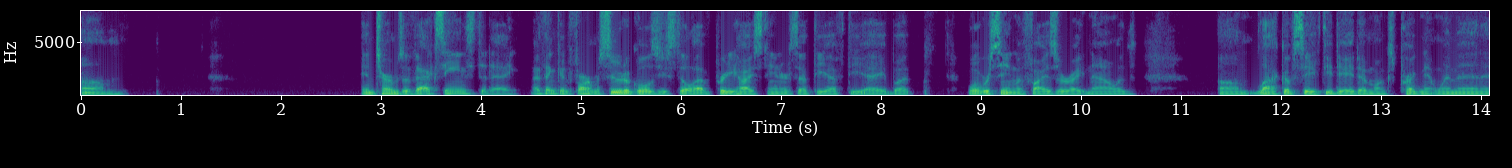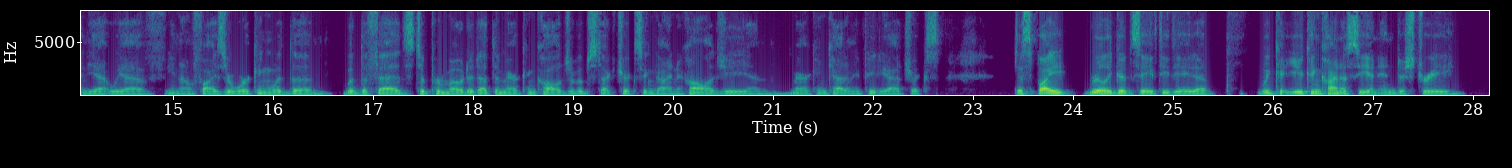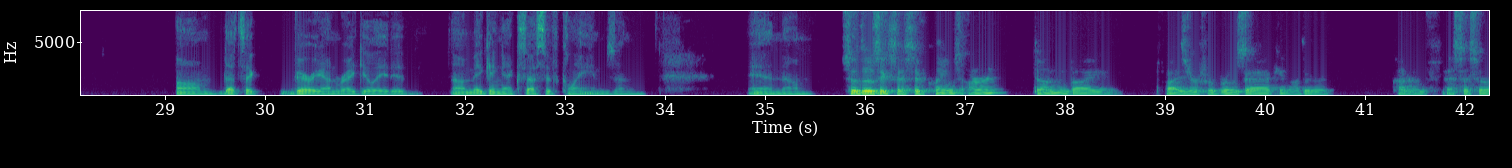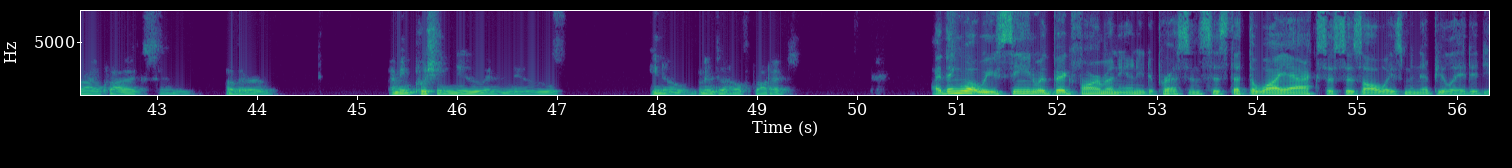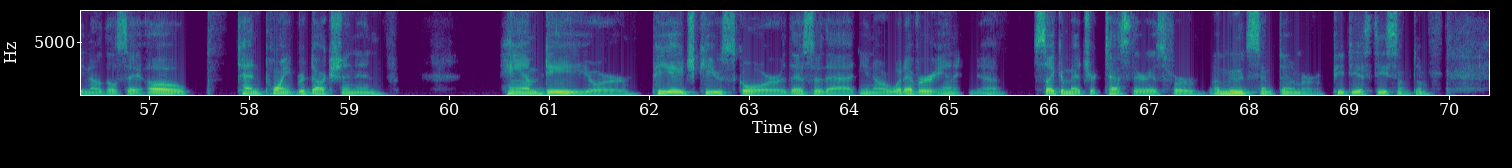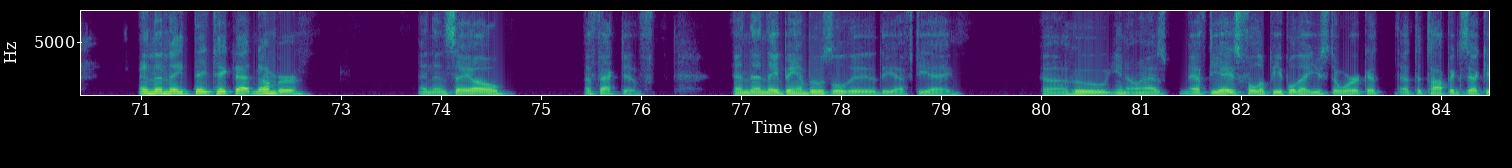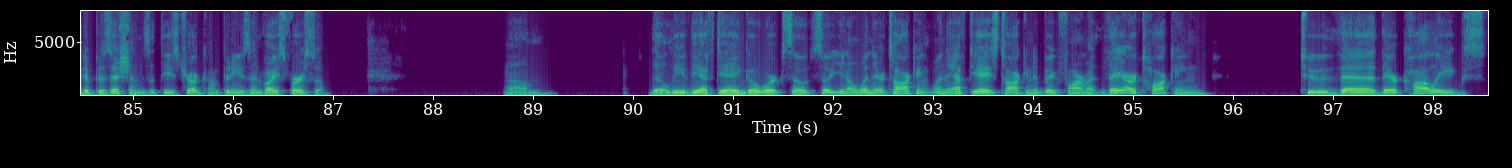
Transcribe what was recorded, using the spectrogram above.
um, in terms of vaccines today. I think in pharmaceuticals, you still have pretty high standards at the FDA, but what we're seeing with Pfizer right now is um, lack of safety data amongst pregnant women, and yet we have you know Pfizer working with the with the feds to promote it at the American College of Obstetrics and Gynecology and American Academy of Pediatrics despite really good safety data, we could you can kind of see an industry um, that's a very unregulated, uh, making excessive claims and and um, so those excessive claims aren't done by Pfizer for Prozac and other kind of SSRI products and other, I mean, pushing new and new, you know, mental health products. I think what we've seen with big pharma and antidepressants is that the y axis is always manipulated. You know, they'll say, oh, 10 point reduction in HAM-D or PHQ score, or this or that, you know, or whatever uh, psychometric test there is for a mood symptom or a PTSD symptom. And then they they take that number and then say, oh, effective. And then they bamboozle the the FDA uh, who you know has FDA's full of people that used to work at at the top executive positions at these drug companies and vice versa. Um, they'll leave the FDA and go work. So so you know when they're talking when the FDA is talking to big pharma, they are talking to the their colleagues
